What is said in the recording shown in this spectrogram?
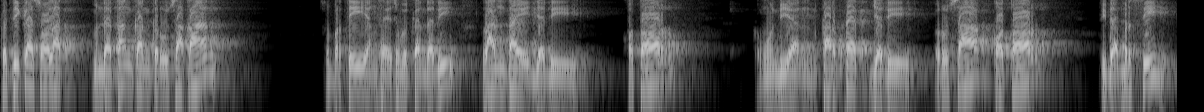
ketika sholat mendatangkan kerusakan, seperti yang saya sebutkan tadi, lantai jadi kotor, kemudian karpet jadi rusak, kotor, tidak bersih,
